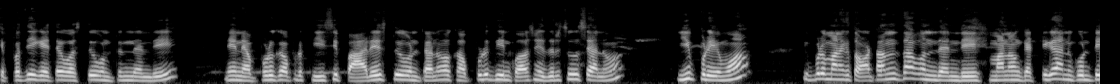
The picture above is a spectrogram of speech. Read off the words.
తిప్పతీగ అయితే వస్తూ ఉంటుందండి. నేను ఎప్పటికప్పుడు తీసి పారేస్తూ ఉంటాను. ఒకప్పుడు దీనికోసం ఎదురు చూశాను. ఇప్పుడేమో ఇప్పుడు మనకి తోట అంతా ఉందండి. మనం గట్టిగా అనుకుంటే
